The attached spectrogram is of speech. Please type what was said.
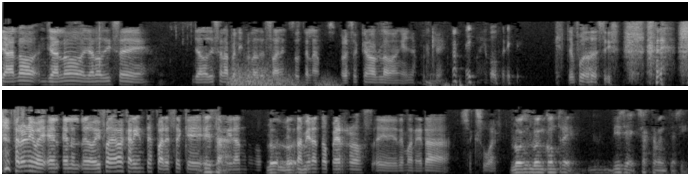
ya lo ya lo ya lo dice ya lo dice la película de Silence of the Lambs. Por eso es que no hablaban ellas porque Ay, pobre. ¿qué te puedo decir? pero anyway el, el, el obispo de Aguascalientes parece que está, mirando está mirando perros eh, de manera sexual. Lo, lo encontré. Dice exactamente así.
